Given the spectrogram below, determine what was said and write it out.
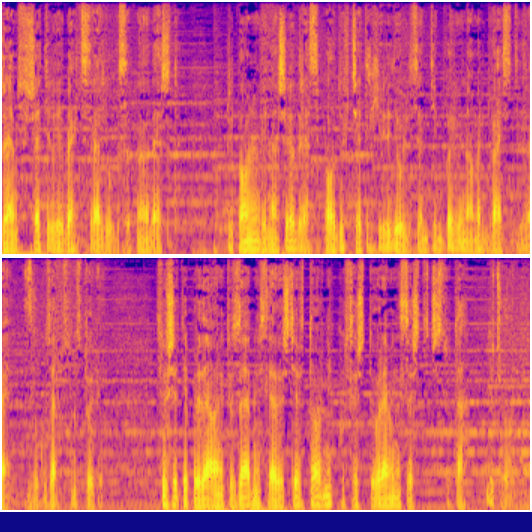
Уважаеми слушатели, вие бяхте с радио Гъсът на надеждата. Припомням ви нашия адрес Подив 4000 улица Антим 1 номер 22 звукозаписно студио. Слушайте предаването заедно и следващия вторник по същото време на същата частота. До чуване!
